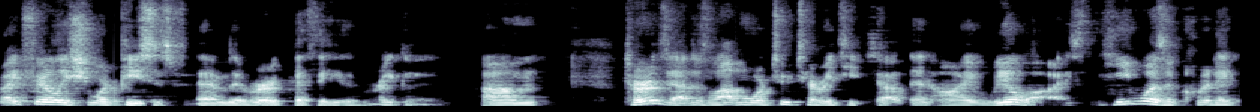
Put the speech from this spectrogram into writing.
write fairly short pieces for them. They're very pithy, they're very good. Um, turns out there's a lot more to Terry Teachout than I realized. He was a critic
